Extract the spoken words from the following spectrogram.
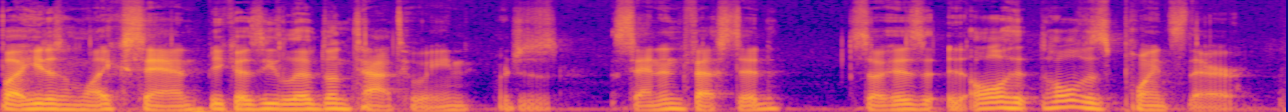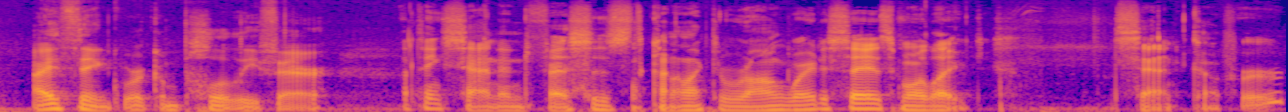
but he doesn't like sand because he lived on Tatooine, which is sand infested. So his all his, all of his points there, I think, were completely fair. I think sand infest is kind of like the wrong way to say it. It's more like sand covered,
